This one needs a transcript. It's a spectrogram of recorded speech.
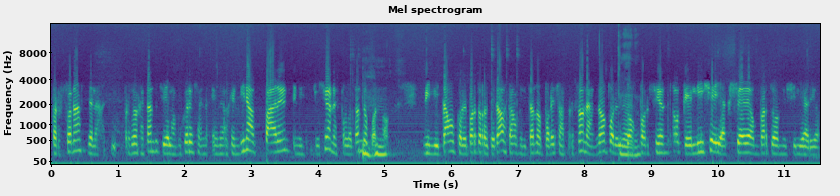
personas, de las personas gestantes y de las mujeres en, Argentina paren en instituciones. Por lo tanto, cuando militamos por el parto respetado, estamos militando por esas personas, no por el 2% que elige y accede a un parto domiciliario.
